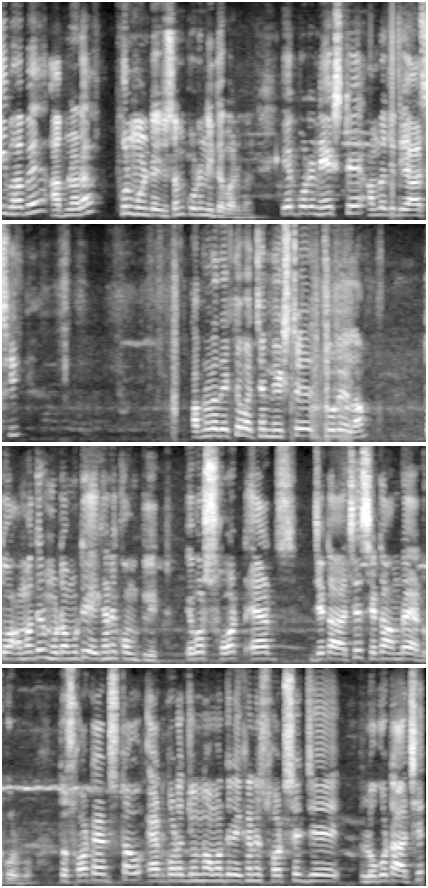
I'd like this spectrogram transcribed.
এইভাবে আপনারা ফুল মনিটাইজেশন করে নিতে পারবেন। এরপরে নেক্সটে আমরা যদি আসি, আপনারা দেখতে পাচ্ছেন নেক্সটে চলে এলাম। তো আমাদের মোটামুটি এখানে কমপ্লিট এবার শর্ট অ্যাডস যেটা আছে, সেটা আমরা অ্যাড করব। তো শর্ট অ্যাডসটাও অ্যাড করার জন্য আমাদের এখানে শর্টসের যে লোগোটা আছে,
